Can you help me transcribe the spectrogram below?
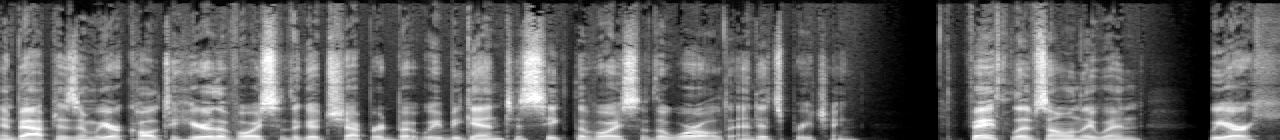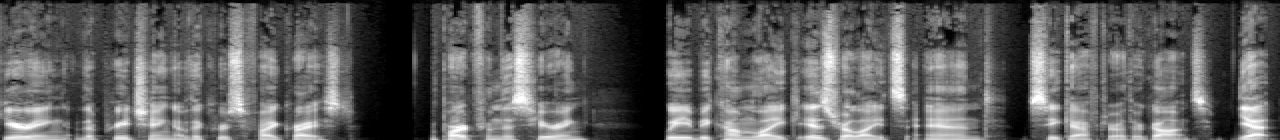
In baptism, we are called to hear the voice of the Good Shepherd, but we begin to seek the voice of the world and its preaching. Faith lives only when we are hearing the preaching of the crucified Christ. Apart from this hearing, we become like Israelites and seek after other gods. Yet,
